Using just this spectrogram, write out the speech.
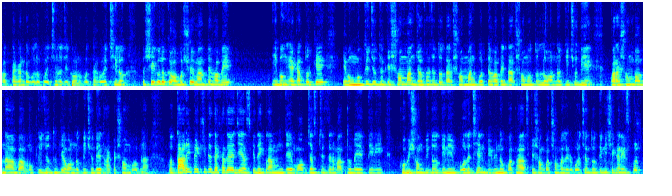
হত্যাকাণ্ডগুলো হয়েছিল, যে গণহত্যা হয়েছিল, তো সেগুলোকে অবশ্যই মানতে হবে এবং একাত্তরকে এবং মুক্তিযুদ্ধকে সম্মান, যথাযথ তার সম্মান করতে হবে। তার সমতুল্য অন্য কিছু দিয়ে করা সম্ভব না বা মুক্তিযুদ্ধকে অন্য কিছু দিয়ে ঢাকা সম্ভব না। তো তারই প্রেক্ষিতে দেখা যায় যে আজকে দেখলাম যে মব জাস্টিসের মাধ্যমে তিনি খুবই শঙ্কিত। তিনি বলেছেন, বিভিন্ন কথা আজকে সংবাদ সম্মেলনে বলছেন। তো তিনি সেখানে স্পষ্ট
